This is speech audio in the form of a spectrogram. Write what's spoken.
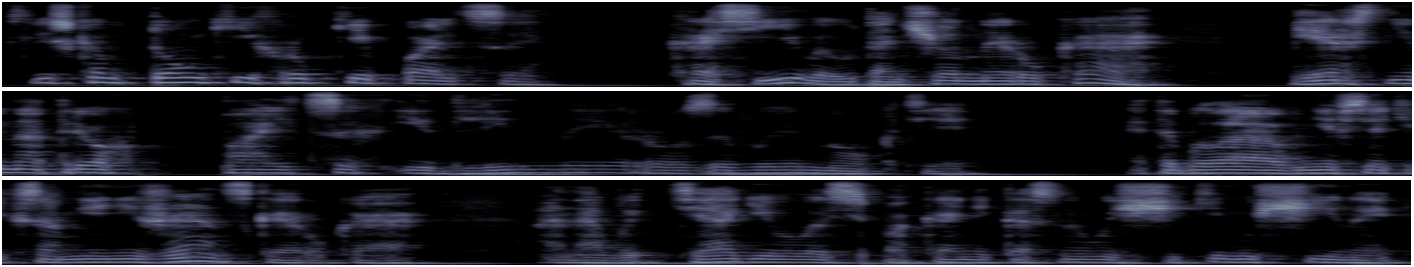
Слишком тонкие и хрупкие пальцы. Красивая, утонченная рука. Перстни на трех пальцах и длинные розовые ногти. Это была, вне всяких сомнений, женская рука. Она вытягивалась, пока не коснулась щеки мужчины.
